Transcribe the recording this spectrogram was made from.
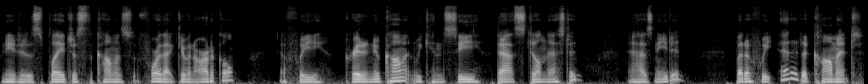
We need to display just the comments for that given article. If we create a new comment, we can see that's still nested as needed. But if we edit a comment,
